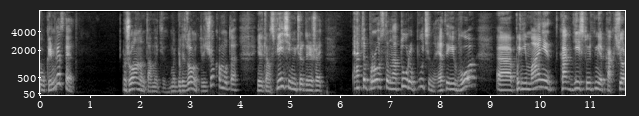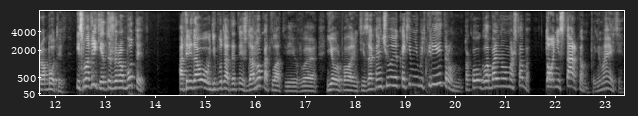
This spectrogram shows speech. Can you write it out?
у Кремля стоят, женам там этих мобилизованных или еще кому-то, или там с пенсиями что-то решать, это просто натура Путина, это его э, понимание, как действует мир, как все работает. И смотрите, это же работает. От рядового депутата это Жданок от Латвии в Европарламенте и заканчивая каким-нибудь креатором такого глобального масштаба. Тони Старком, понимаете?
